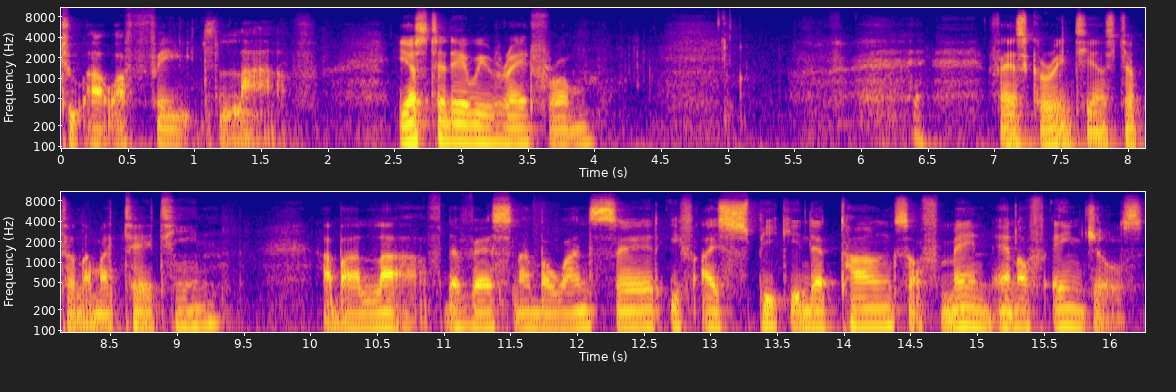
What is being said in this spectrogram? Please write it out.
to our faith love. Yesterday we read from First Corinthians chapter number 13 about love. The verse number one said, If I speak in the tongues of men and of angels,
